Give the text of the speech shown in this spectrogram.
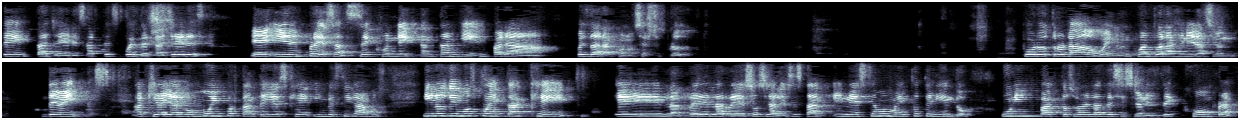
de talleres, artes, pues de talleres eh, y de empresas se conectan también para pues dar a conocer su producto. Por otro lado, bueno, en cuanto a la generación de ventas, aquí hay algo muy importante y es que investigamos y nos dimos cuenta que en las redes, las redes sociales están en este momento teniendo un impacto sobre las decisiones de compra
